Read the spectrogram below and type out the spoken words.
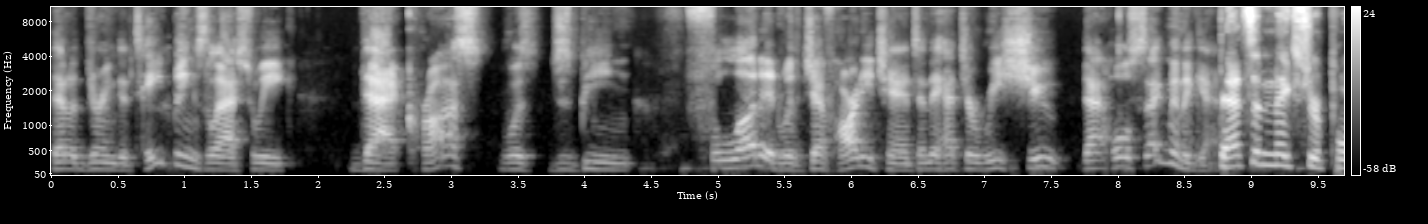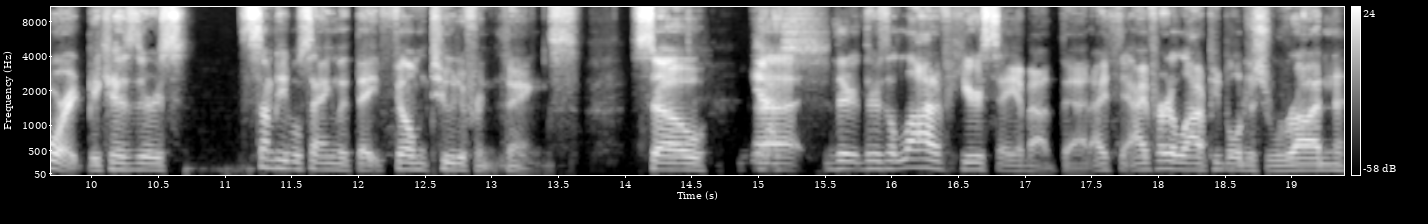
that during the tapings last week that Kross was just being flooded with Jeff Hardy chants and they had to reshoot that whole segment again. That's a mixed report because there's some people saying that they filmed two different things. So uh, yes. Uh, there, there's a lot of hearsay about that. I think I've heard a lot of people just run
